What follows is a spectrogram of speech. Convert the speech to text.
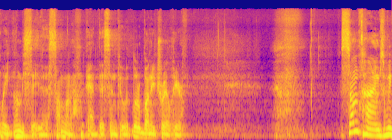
wait, let me say this. I'm going to add this into it. Little bunny trail here sometimes we,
